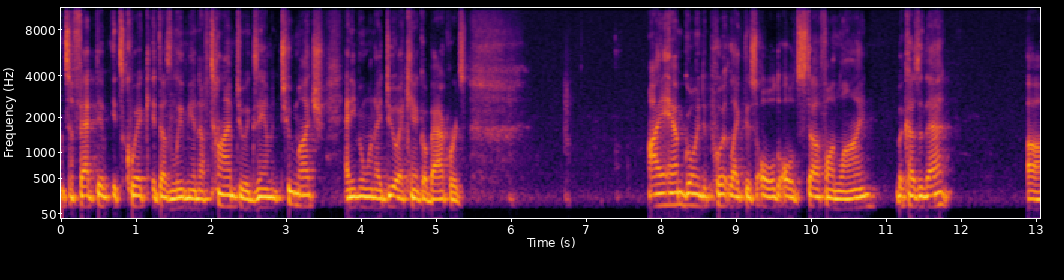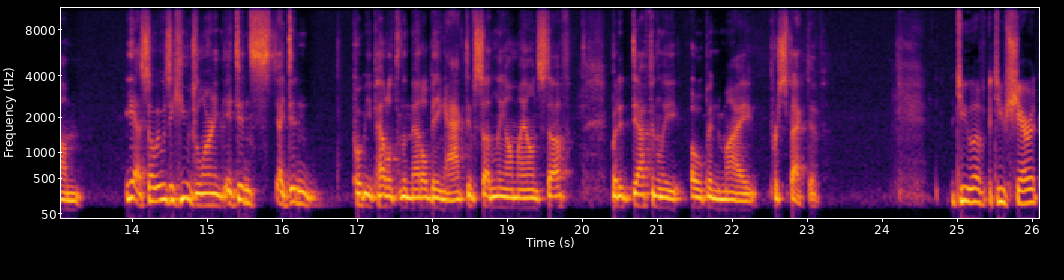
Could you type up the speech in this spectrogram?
It's effective, it's quick, it doesn't leave me enough time to examine too much. And even when I do, I can't go backwards. I am going to put like this old old stuff online because of that. Um, yeah, so it was a huge learning. It didn't I didn't put me pedal to the metal being active suddenly on my own stuff, but it definitely opened my perspective. Do you have do you share it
